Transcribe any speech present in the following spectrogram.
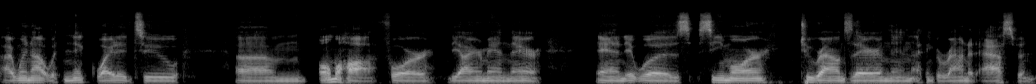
I went out with Nick Whited to um, Omaha for the Ironman there, and it was Seymour two rounds there, and then I think a round at Aspen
